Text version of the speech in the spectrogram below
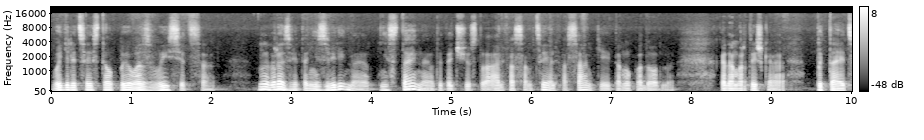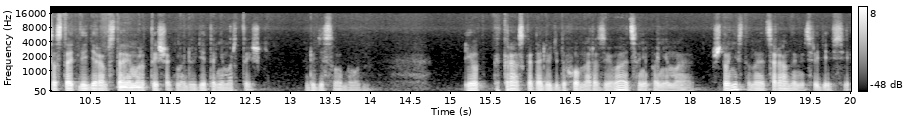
выделиться из толпы, возвыситься. Ну разве это не звериное, не стайное вот это чувство альфа-самцы, альфа-самки и тому подобное? Когда мартышка пытается стать лидером стаи mm-hmm. мартышек, но люди — это не мартышки. люди свободны. И вот как раз, когда люди духовно развиваются, они понимают, что они становятся равными среди всех.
